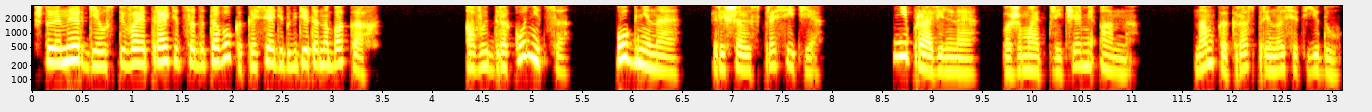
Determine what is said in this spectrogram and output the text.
что энергия успевает тратиться до того, как осядет где-то на боках. «А вы драконица? Огненная?» — решаю спросить я. «Неправильная», – пожимает плечами Анна. Нам как раз приносят еду.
